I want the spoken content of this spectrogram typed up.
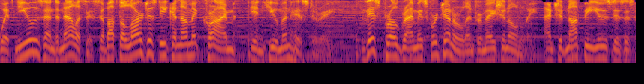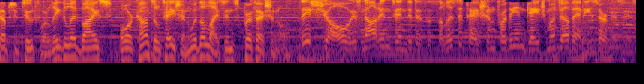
with news and analysis about the largest economic crime in human history. This program is for general information only and should not be used as a substitute for legal advice or consultation with a licensed professional. This show is not intended as a solicitation for the engagement of any services.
